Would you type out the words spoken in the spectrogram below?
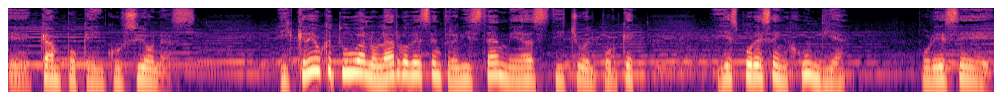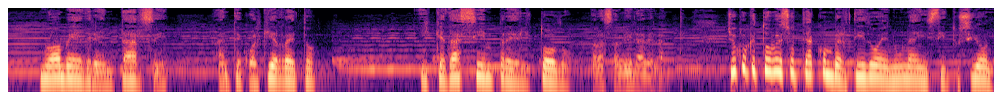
eh, campo que incursionas. Y creo que tú a lo largo de esta entrevista me has dicho el por qué. Y es por esa enjundia, por ese no amedrentarse ante cualquier reto y que das siempre el todo para salir adelante. Yo creo que todo eso te ha convertido en una institución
